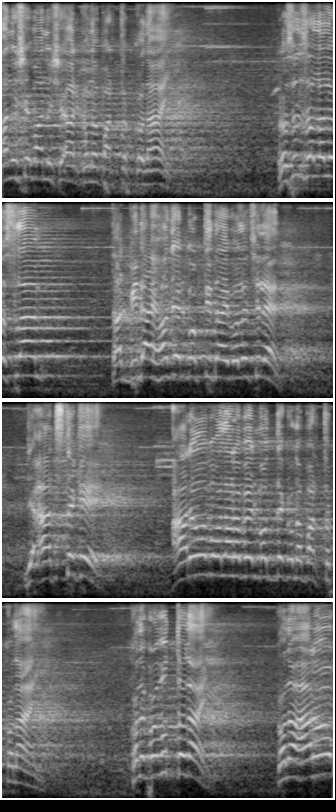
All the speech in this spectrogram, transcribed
মানুষে মানুষে আর কোনো পার্থক্য নাই। রসুল সাল্লা ইসলাম তার বিদায় হজের বক্তৃতায় বলেছিলেন যে, আজ থেকে আরব অনারবের মধ্যে কোনো পার্থক্য নাই, কোনো প্রভুত্ব নাই, কোনো আরব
